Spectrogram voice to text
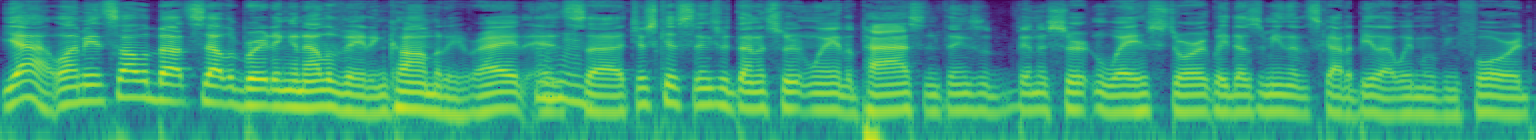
Yeah, well, I mean, it's all about celebrating and elevating comedy, right? Mm-hmm. It's uh, just because things were done a certain way in the past and things have been a certain way historically doesn't mean that it's got to be that way moving forward.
